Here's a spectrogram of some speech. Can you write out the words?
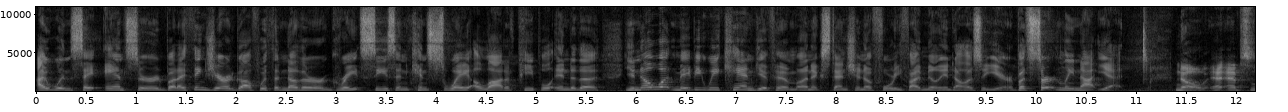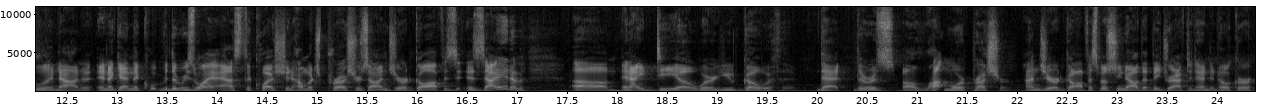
I wouldn't say answered, but I think Jared Goff with another great season can sway a lot of people into the, you know what, maybe we can give him an extension of $45 million a year, but certainly not yet. No, absolutely not. And again, the, the reason why I asked the question, how much pressure's on Jared Goff, is, is I had a, um, an idea where you'd go with it. That there is a lot more pressure on Jared Goff, especially now that they drafted Hendon Hooker.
